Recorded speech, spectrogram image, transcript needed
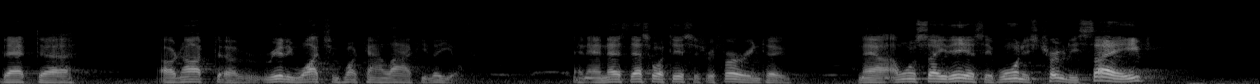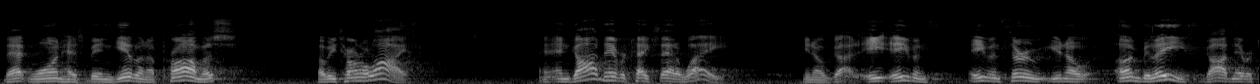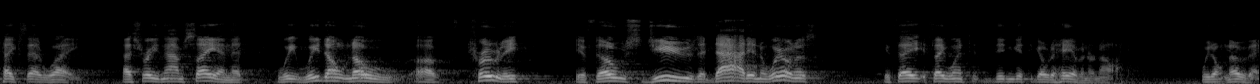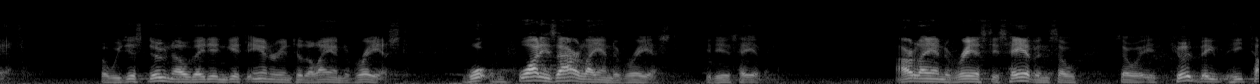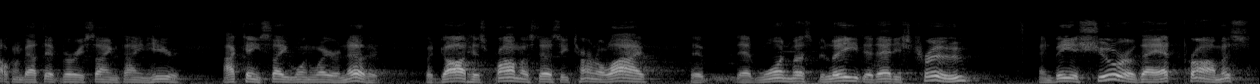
that uh, are not uh, really watching what kind of life you live, and and that's that's what this is referring to. Now, I want to say this: if one is truly saved that one has been given a promise of eternal life. And, God never takes that away. You know, God, even, even through, you know, unbelief, God never takes that away. That's the reason I'm saying that we, we don't know, uh, truly if those Jews that died in the wilderness, if they, if they went to, didn't get to go to heaven or not. We don't know that. But we just do know they didn't get to enter into the land of rest what is our land of rest? It is heaven. Our land of rest is heaven, so, so it could be, he's talking about that very same thing here. I can't say one way or another, but God has promised us eternal life that, that one must believe that that is true and be as sure of that promise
